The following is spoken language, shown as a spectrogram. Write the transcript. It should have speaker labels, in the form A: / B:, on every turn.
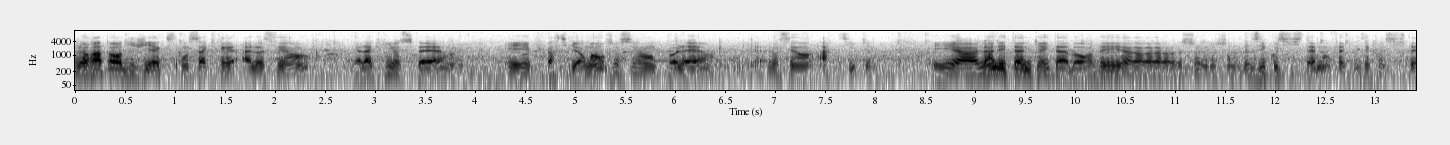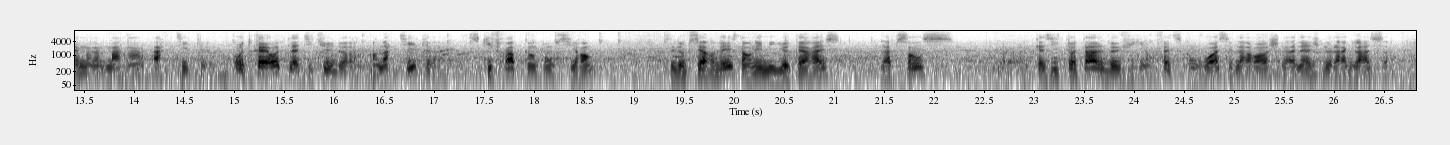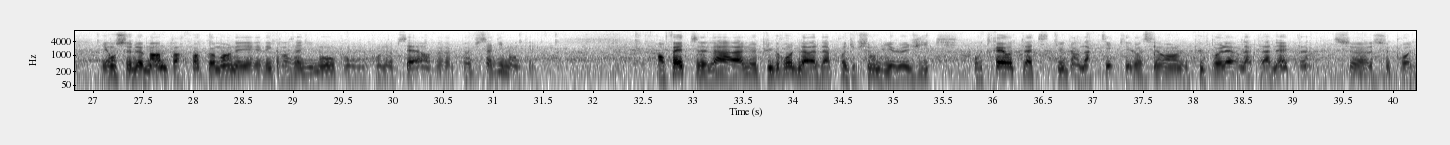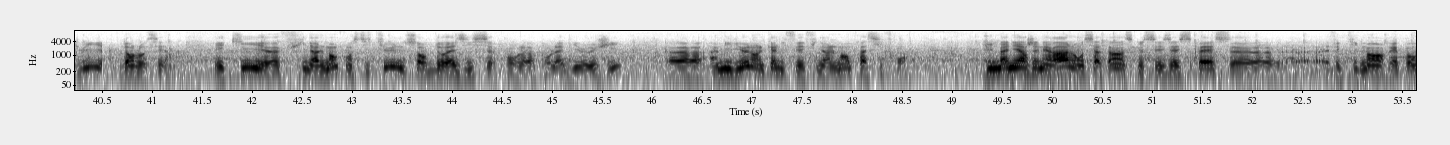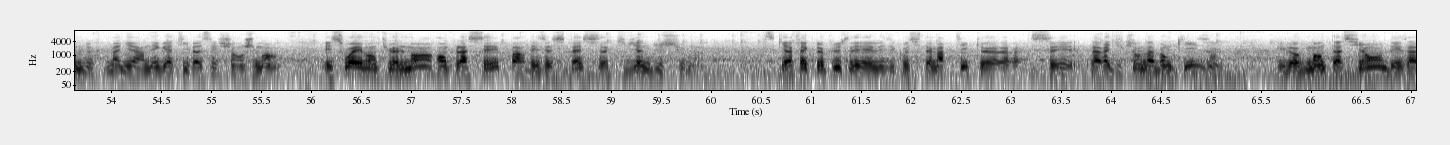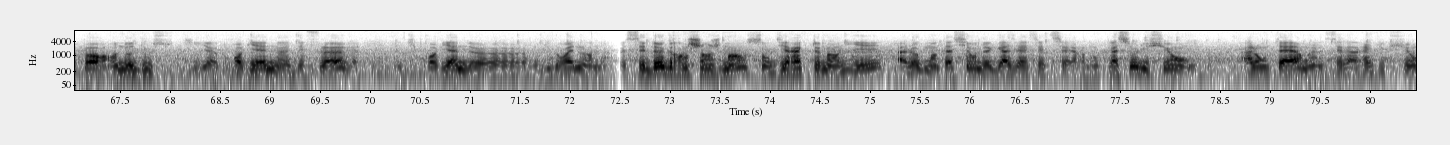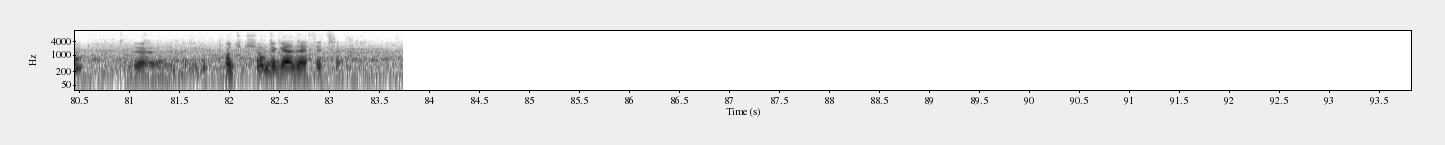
A: Le rapport du GIEC est consacré à l'océan et à la cryosphère, et plus particulièrement aux océans polaires à l'océan arctique. Et euh, l'un des thèmes qui a été abordé euh, sont, les écosystèmes, en fait, les écosystèmes marins arctiques. Aux très hautes latitudes en Arctique, ce qui frappe quand on s'y rend, c'est d'observer dans les milieux terrestres l'absence euh, quasi totale de vie. En fait, ce qu'on voit, c'est de la roche, de la neige, de la glace. Et on se demande parfois comment les, grands animaux qu'on observe peuvent s'alimenter. En fait, le plus gros de la, production biologique aux très hautes latitudes en Arctique, qui est l'océan le plus polaire de la planète, se, produit dans l'océan et qui euh, finalement constitue une sorte d'oasis pour la, biologie, euh, un milieu dans lequel il fait finalement pas si froid. D'une manière générale, on s'attend à ce que ces espèces euh, effectivement répondent de manière négative à ces changements et soient éventuellement remplacées par des espèces qui viennent du sud. Ce qui affecte le plus les, écosystèmes arctiques, euh, c'est la réduction de la banquise et l'augmentation des apports en eau douce qui euh, proviennent des fleuves et qui proviennent du Groenland. Ces deux grands changements sont directement liés à l'augmentation de gaz à effet de serre. Donc la solution à long terme, c'est la réduction de, de production de gaz à effet de serre.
